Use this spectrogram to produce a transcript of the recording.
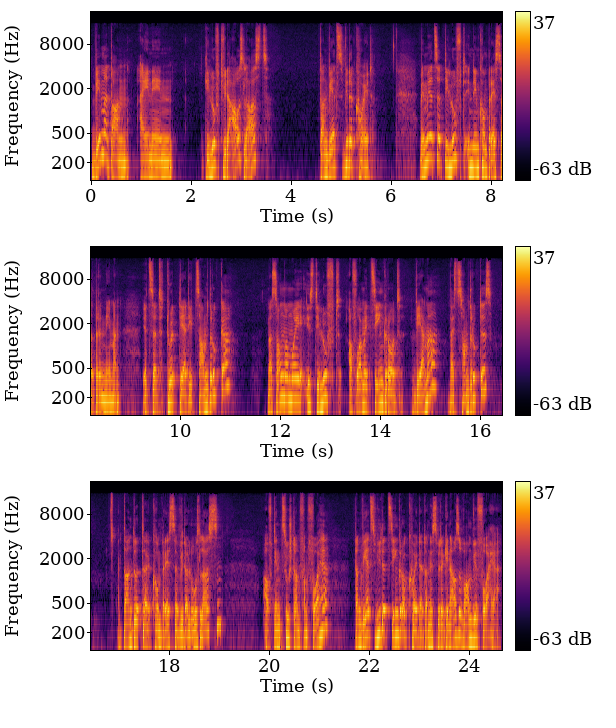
wenn man dann einen, die Luft wieder auslässt, dann wird es wieder kalt. Wenn wir jetzt die Luft in dem Kompressor drin nehmen, jetzt tut der die zusammendrucken, dann sagen wir mal, ist die Luft auf einmal 10 Grad wärmer, weil es zusammendruckt ist. Dann tut der Kompressor wieder loslassen auf den Zustand von vorher. Dann wird es wieder 10 Grad kälter. Dann ist es wieder genauso warm wie vorher.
